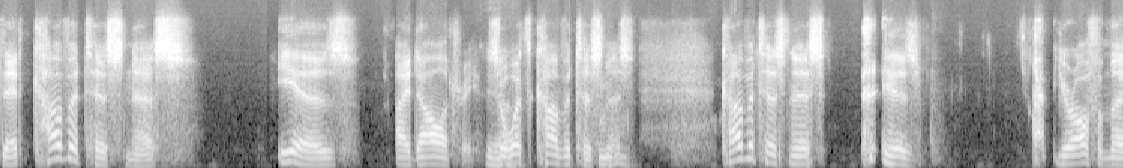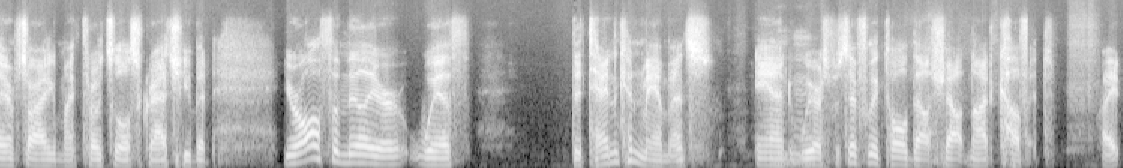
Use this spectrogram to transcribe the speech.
that covetousness is idolatry. Yeah. So, what's covetousness? Mm-hmm. Covetousness is, you're all familiar, I'm sorry, my throat's a little scratchy, but you're all familiar with the Ten Commandments, and mm-hmm. we are specifically told, Thou shalt not covet, right?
